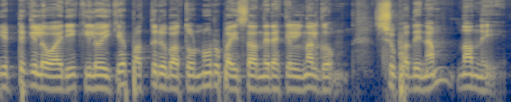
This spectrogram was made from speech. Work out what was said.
എട്ട് കിലോ അരി കിലോയ്ക്ക് പത്ത് രൂപ തൊണ്ണൂറ് പൈസ നിരക്കിൽ നൽകും. ശുഭദിനം. നന്ദി.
